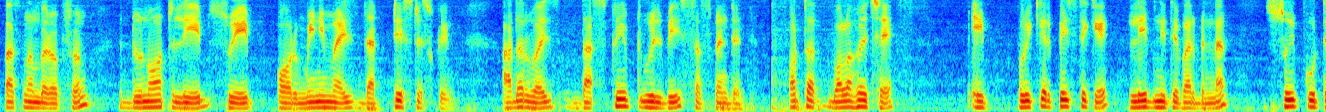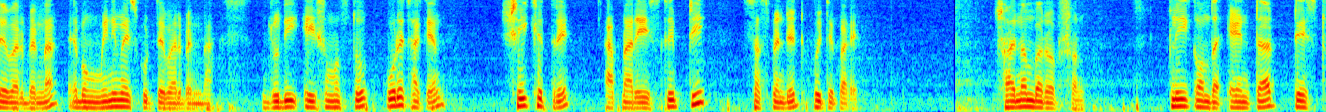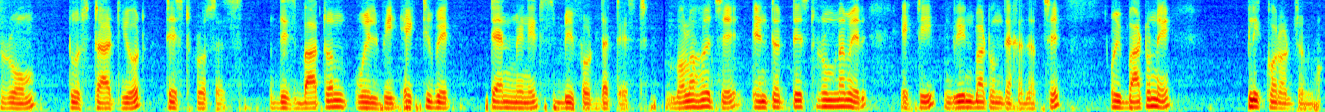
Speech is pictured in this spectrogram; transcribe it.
পাঁচ নম্বর option do not leave swipe or minimize the test screen otherwise the script will be suspended অর্থাৎ বলা হয়েছে, এই পরীক্ষার পেজ থেকে লিভ নিতে পারবেন না সুইপ করতে পারবেন না এবং মিনিমাইজ করতে পারবেন না। যদি এই সমস্ত করে থাকেন, সেই ক্ষেত্রে আপনার এই স্ক্রিপ্টটি সাসপেন্ডেড হইতে পারে। ছয় নম্বর option click on the enter test room to start your test process this button will be activate ten minutes before the test বলা হয়েছে এন্টার টেস্ট রুম নামের একটি গ্রিন বাটন দেখা যাচ্ছে। ওই বাটনে ক্লিক করার জন্য।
